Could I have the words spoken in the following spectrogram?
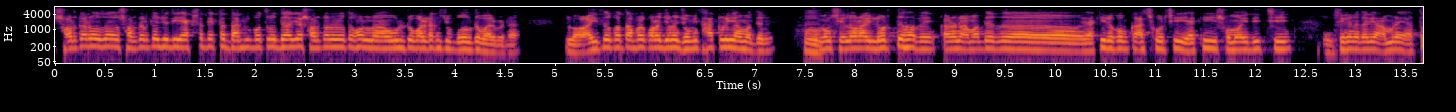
সরকারও সরকারকে যদি একসাথে একটা দাবিপত্র দেওয়া যায় সরকারও তখন উল্টো পাল্টা কিছু বলতে পারবে না। লড়াই তো কথা আবার করার জন্য জমি থাকলোই আমাদের। এবং সে লড়াই লড়তে হবে কারণ আমাদের একই রকম কাজ করছি একই সময় দিচ্ছি সেখানে দাঁড়িয়ে আমরা এত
